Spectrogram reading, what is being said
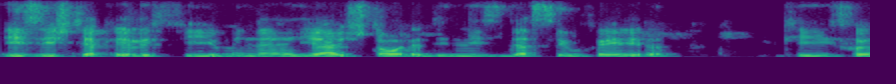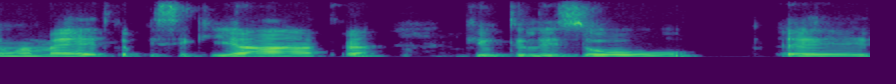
Existe aquele filme, né, e a história de Nise da Silveira, que foi uma médica psiquiatra que utilizou é,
